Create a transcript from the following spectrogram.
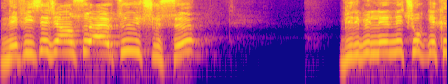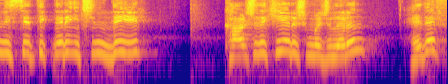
Nefise Cansu Ertuğ üçlüsü birbirlerini çok yakın hissettikleri için değil, karşıdaki yarışmacıların hedef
